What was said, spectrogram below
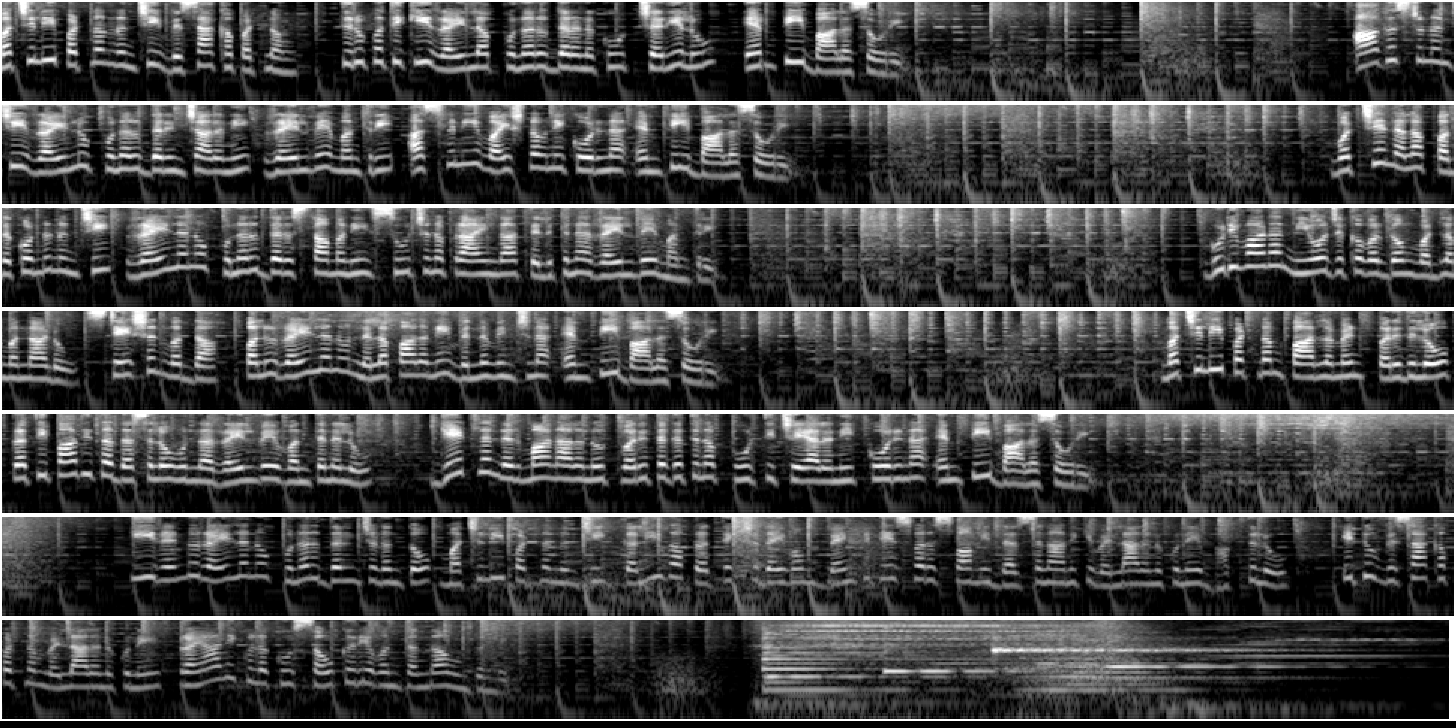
మచిలీపట్నం నుంచి విశాఖపట్నం తిరుపతికి రైళ్ళ పునరుద్ధరణకు చర్యలు ఎంపీ బాలశౌరి ఆగస్టు నుంచి రైళ్ళు పునరుద్ధరించాలని రైల్వే మంత్రి అశ్విని వైష్ణవ్ని కోరిన ఎంపీ బాలశౌరి వచ్చే నెల పదకొండు నుంచి రైళ్ళను పునరుద్ధరిస్తామని సూచనప్రాయంగా తెలిపిన రైల్వే మంత్రి. గుడివాడ నియోజకవర్గం వడ్లమన్నాడు. స్టేషన్ వద్ద పలు రైళ్ళను నిలపాలని విన్నవించిన ఎంపీ బాలసోరి. మచిలీపట్నం పార్లమెంట్ పరిధిలో ప్రతిపాదిత దశలో ఉన్న రైల్వే వంతెనలు గేట్ల నిర్మాణాలను త్వరితగతిన పూర్తి చేయాలని కోరిన ఎంపీ బాలసోరి. ఈ రెండు రైళ్ళను పునరుద్ధరించడంతో మచిలీపట్నం నుంచి కలియుగ ప్రత్యక్ష దైవం వెంకటేశ్వర స్వామి దర్శనానికి వెళ్ళాలనుకునే భక్తులు ఇటు విశాఖపట్నం వెళ్ళాలనుకునే ప్రయాణికులకు సౌకర్యవంతంగా ఉంటుంది.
